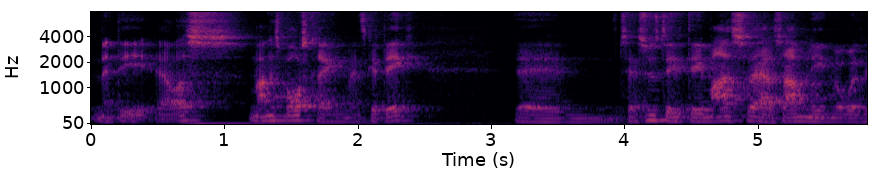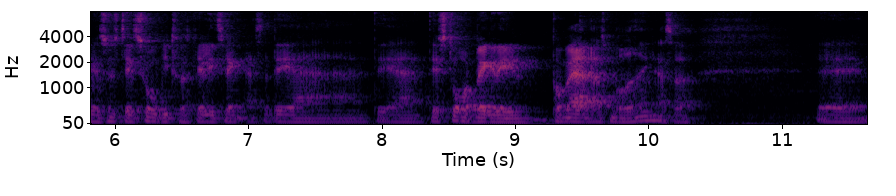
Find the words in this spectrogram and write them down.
men det er også mange sportsgrene, man skal dække. Øhm, så jeg synes, det, det er meget svært at sammenligne med OL, for jeg synes, det er to vidt forskellige ting. Altså, det, er, det, er, det er stort begge dele på hver deres måde. Ikke? Altså, øh,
